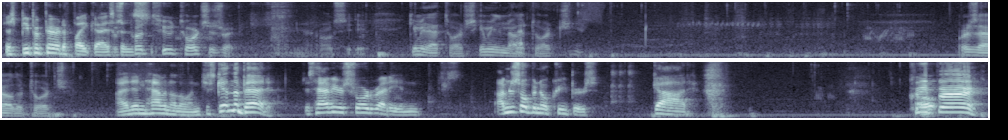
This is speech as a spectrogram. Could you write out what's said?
Just be prepared to fight, guys, Just because put two torches right. OCD. Give me that torch. Give me another torch. Where's that other torch? I didn't have another one. Just get in the bed. Just have your sword ready, and just, I'm just hoping no creepers. God. Creeper!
